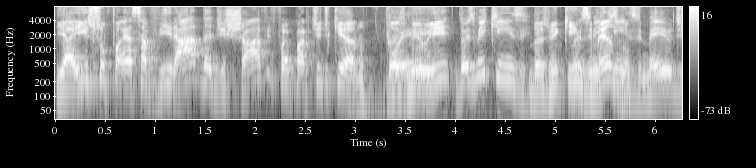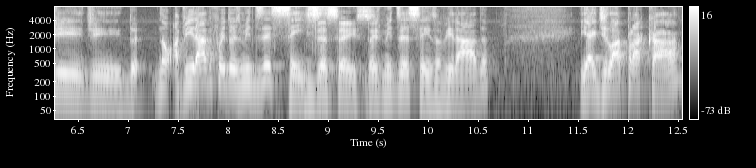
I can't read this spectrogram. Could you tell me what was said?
E aí, isso foi, essa virada de chave foi a partir de que ano? Foi 2000 e... 2015. 2015 mesmo? 2015, meio de, de, Não, a virada foi 2016. 16. 2016, a virada. E aí de lá pra cá,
